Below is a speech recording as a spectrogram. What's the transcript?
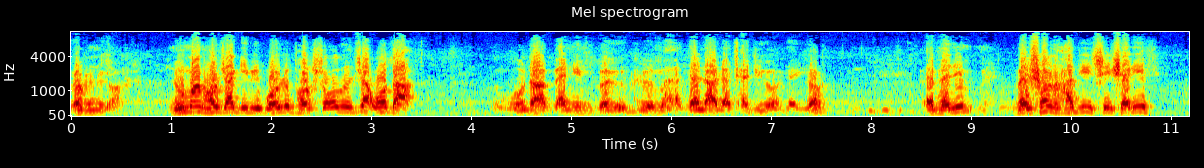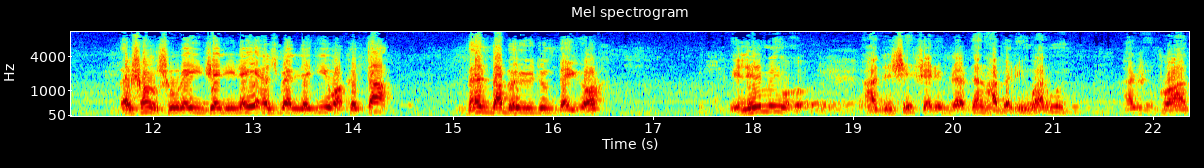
görünüyor. Numan Hoca gibi boylu postu olunca o da o da benim büyüklüğüme delalet ediyor diyor. Efendim beş on hadisi şerif beş on sure-i celileyi ezberlediği vakitte ben de büyüdüm diyor. Bilir mi hadisi şeriflerden haberin var mı? Hacı Fuat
